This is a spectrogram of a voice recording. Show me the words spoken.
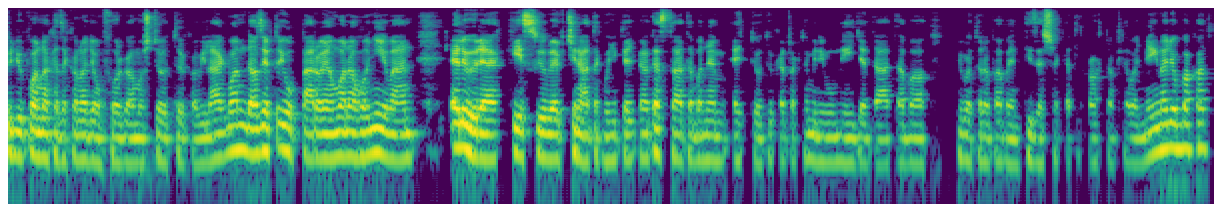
Tudjuk, vannak ezek a nagyon forgalmas töltők a világban, de azért a jó pár olyan van, ahol nyilván előre készülve csináltak mondjuk egy, mert ezt általában nem egy töltőket raknak, minimum négyet, de általában Nyugat-Európában tízeseket raknak le, vagy még nagyobbakat,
